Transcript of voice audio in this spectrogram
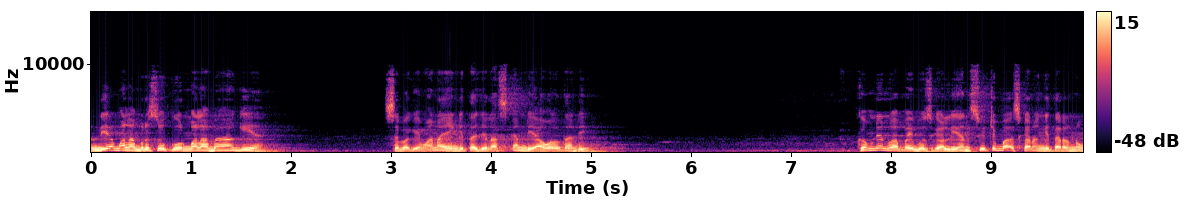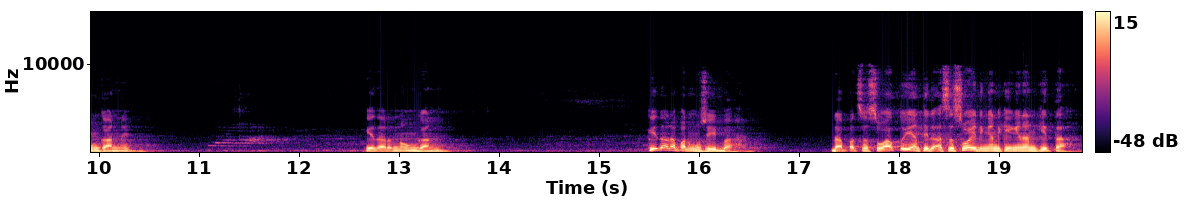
Dia malah bersyukur, malah bahagia sebagaimana yang kita jelaskan di awal tadi. Kemudian Bapak Ibu sekalian, coba sekarang kita renungkan ya. Kita renungkan. Kita dapat musibah. Dapat sesuatu yang tidak sesuai dengan keinginan kita.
